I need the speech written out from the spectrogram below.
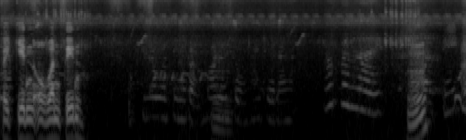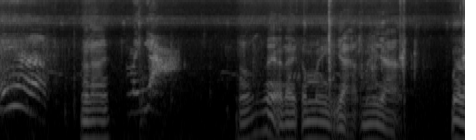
ไปไปกินโอวันตินเรามากินก่อนพ่อจะส่งให้เธอแล้วนะไม่เป็นไรหืมไม่อยากอะไรไม่อยากโอ้ยอะไรก็ไม่อยากไม่อยากเมื่อไหร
